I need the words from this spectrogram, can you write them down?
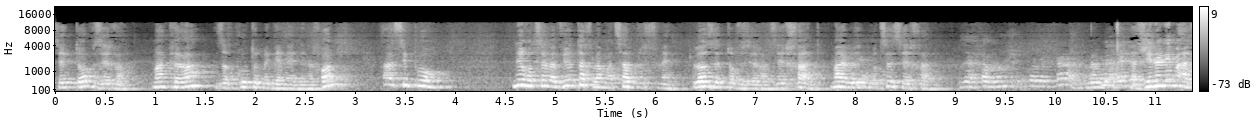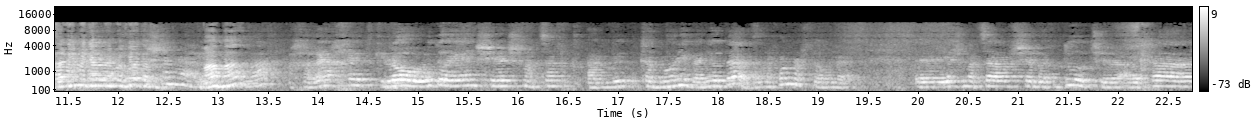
זה טוב, זה רע. מה קרה? זרקו אותו מגן עדן, נכון? מה הסיפור? אני רוצה להביא אותך למצב לפני. לא זה טוב, זה רע, זה אחד. מה אלוהים רוצה? זה אחד. זה החלום של כל אחד. אז הנה אני מביא אותך. מה, מה? אחרי החטא, כאילו. לא, הוא טוען שיש מצב קדמוני, ואני יודעת, זה נכון מה שאתה אומר. אה, יש מצב של אחדות, שהאחד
